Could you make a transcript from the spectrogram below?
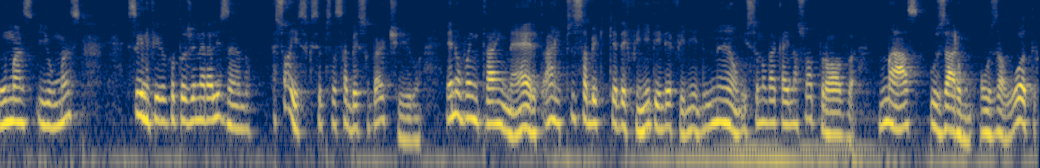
umas e umas, significa que eu estou generalizando. É só isso que você precisa saber sobre o artigo. Eu não vou entrar em mérito, ah, preciso saber o que é definido e indefinido. Não, isso não vai cair na sua prova. Mas usar um ou usar o outro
